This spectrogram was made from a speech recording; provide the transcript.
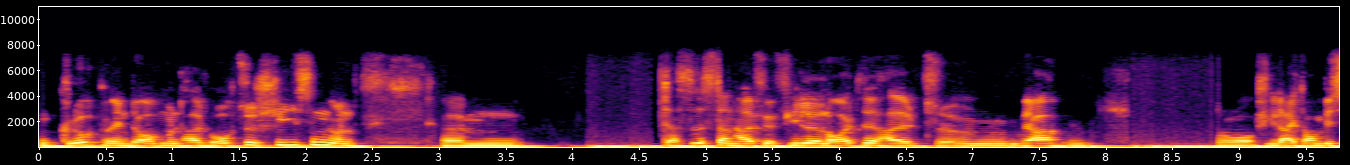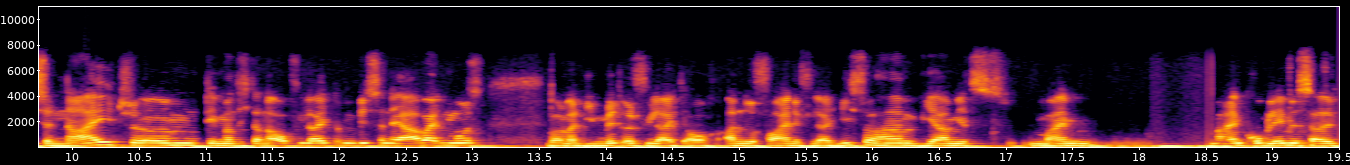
einen Club in Dortmund halt hochzuschießen und ähm, das ist dann halt für viele Leute halt, ähm, ja, so vielleicht auch ein bisschen Neid, ähm, den man sich dann auch vielleicht ein bisschen erarbeiten muss, weil man die Mittel vielleicht auch andere Vereine vielleicht nicht so haben. Wir haben jetzt, mein, mein Problem ist halt,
